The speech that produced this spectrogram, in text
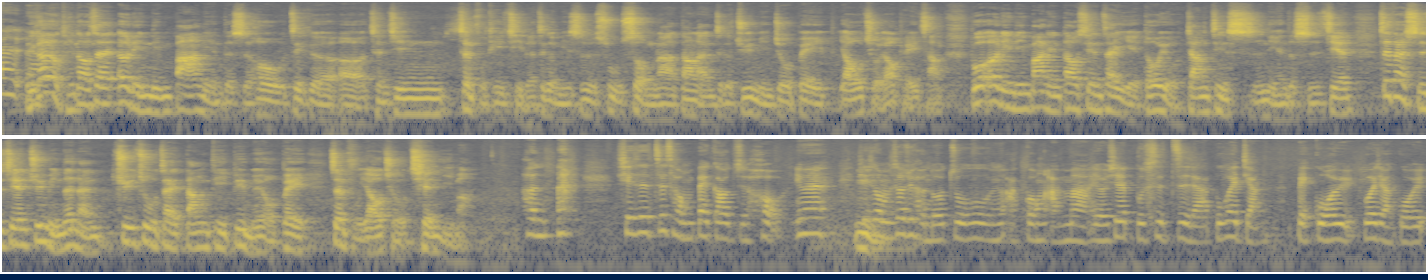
但你刚刚有提到，在二零零八年的时候，这个呃，曾经政府提起的这个民事诉讼，那当然这个居民就被要求要赔偿。不过二零零八年到现在也都有将近十年的时间，这段时间居民仍然居住在当地，并没有被政府要求迁移嘛？很，其实自从被告之后，因为其实我们社区很多住户，嗯、阿公阿妈有一些不识字啊，不会讲。北国语不会讲国语，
